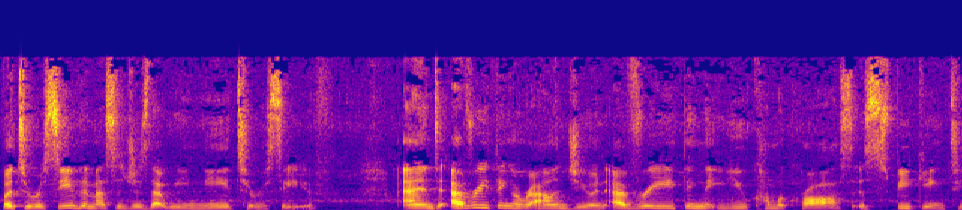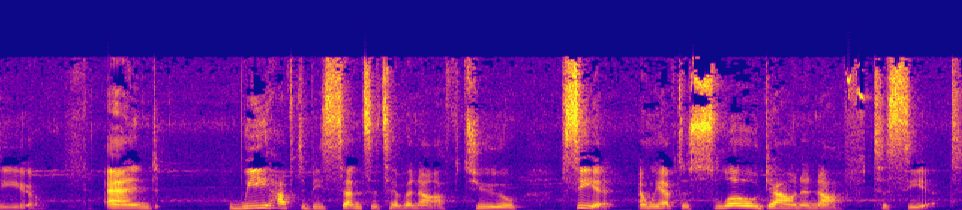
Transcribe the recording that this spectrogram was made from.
but to receive the messages that we need to receive and everything around you and everything that you come across is speaking to you and we have to be sensitive enough to see it, and we have to slow down enough to see it.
